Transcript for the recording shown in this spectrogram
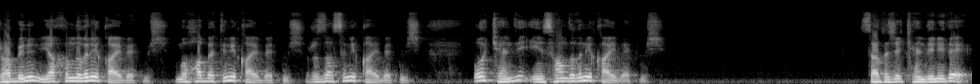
Rabbinin yakınlığını kaybetmiş, muhabbetini kaybetmiş, rızasını kaybetmiş. O kendi insanlığını kaybetmiş. Sadece kendini değil,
